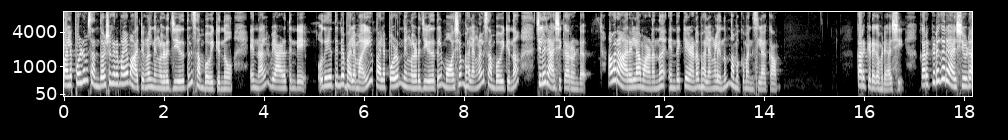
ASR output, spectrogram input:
പലപ്പോഴും സന്തോഷകരമായ മാറ്റങ്ങൾ നിങ്ങളുടെ ജീവിതത്തിൽ സംഭവിക്കുന്നു. എന്നാൽ വ്യാഴത്തിന്റെ ഉദയത്തിന്റെ ഫലമായി പലപ്പോഴും നിങ്ങളുടെ ജീവിതത്തിൽ മോശം ഫലങ്ങൾ സംഭവിക്കുന്ന ചില രാശിക്കാരുണ്ട്. അവർ ആരെല്ലാമാണെന്ന് എന്തൊക്കെയാണ് ഫലങ്ങളെന്നും നമുക്ക് മനസ്സിലാക്കാം. കർക്കിടകം രാശി. കർക്കിടക രാശിയുടെ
